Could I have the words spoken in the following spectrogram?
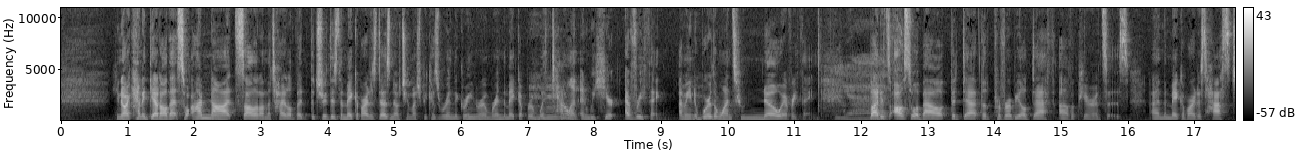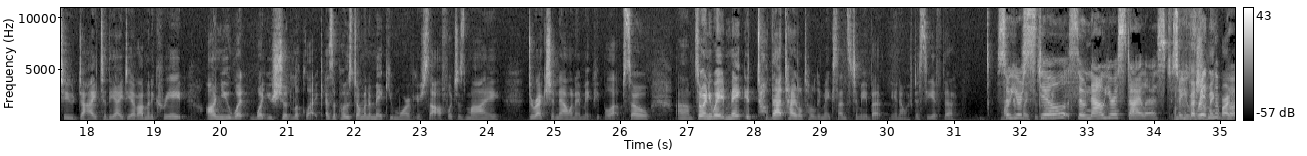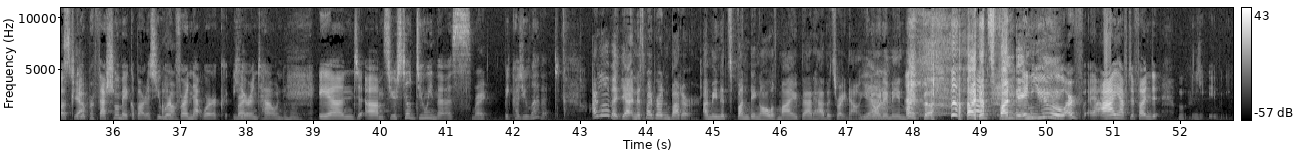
you know, I kind of get all that. So I'm not solid on the title, but the truth is, the makeup artist does know too much because we're in the green room, we're in the makeup room with Mm-hmm. talent, and we hear everything. I mean, we're the ones who know everything. Yes. But it's also about the death, the proverbial death of appearances. And the makeup artist has to die to the idea of I'm going to create on you what what you should look like, as opposed to I'm going to make you more of yourself, which is my direction now when I make people up. So, um, so anyway, it make it that title totally makes sense to me. But you know, we have to see if the So you're marketplace is ready. still so now you're a stylist. I'm so you've written the book. artist, yeah. You're a professional makeup artist. You Uh-huh. work for a network here Right. Mm-hmm. in town, and um, so you're still doing this right. because you love it. I love it. Yeah, and it's my bread and butter. I mean, it's funding all of my bad habits right now. You know what I mean? Like the it's funding. And you are. I have to fund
